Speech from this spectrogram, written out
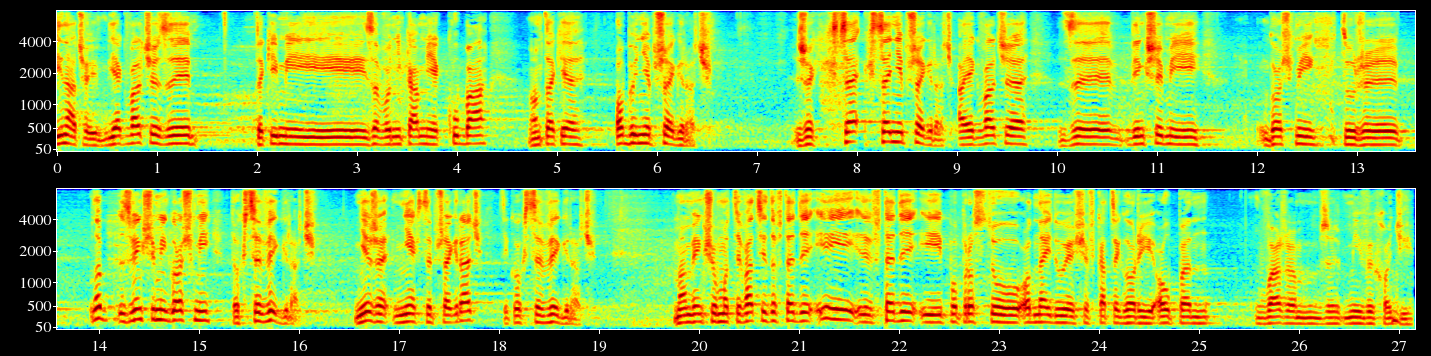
inaczej, jak walczę z takimi zawodnikami jak Kuba, mam takie, oby nie przegrać. Że chcę, chcę nie przegrać, a jak walczę z większymi gośćmi, którzy, no z większymi gośćmi, to chcę wygrać. Nie, że nie chcę przegrać, tylko chcę wygrać mam większą motywację to wtedy i wtedy i po prostu odnajduję się w kategorii open. Uważam, że mi wychodzi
